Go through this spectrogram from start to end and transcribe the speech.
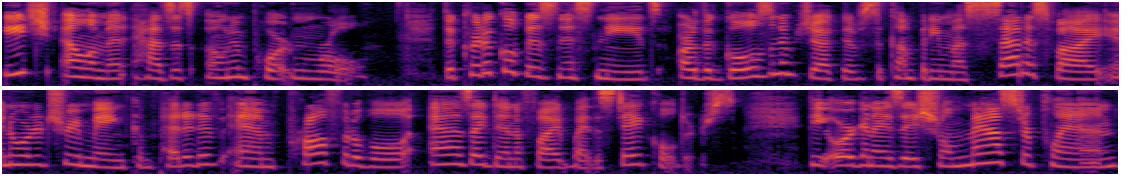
Each element has its own important role. The critical business needs are the goals and objectives the company must satisfy in order to remain competitive and profitable as identified by the stakeholders. The organizational master plan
